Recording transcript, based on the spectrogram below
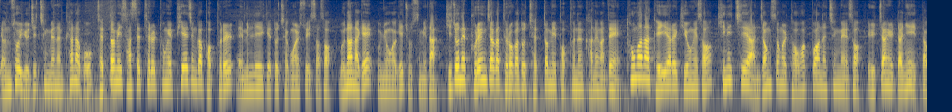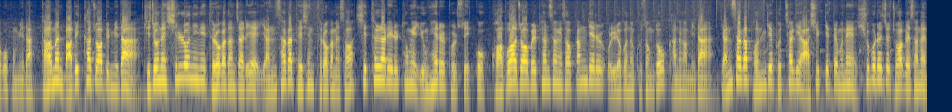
연소 유지 측면은 편하고 잿더미 4세트를 통해 피해 증가 버프를 에밀리에게도 제공할 수 있어서 무난하게 운용하기 좋습니다. 기존의 불행자가 들어가도 잿더미 버프는 가능한데 토마나 데이아를 기용해서 키니치의 안정성을 더 확보하는 측면에서 일장일단이 있다고 봅니다. 다음은 마비카 조합입니다. 기존의 실론인이 들어가던 자리에 얀사가 대신 들어가면서 시틀라리를 통해 융해를 볼 수 있고 과부하 조합을 편성해서 깡디를 올려보는 구성도 가능합니다. 얀사가 번개 부착이 아쉽기 때문에 슈브르즈 조합에서는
